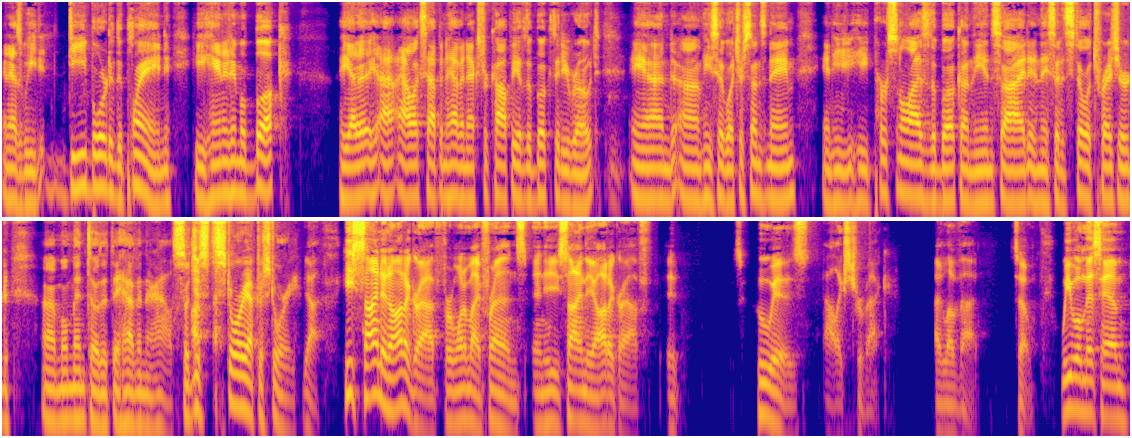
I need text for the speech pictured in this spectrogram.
and as we deboarded the plane, he handed him a book. He had a, A- Alex happened to have an extra copy of the book that he wrote, and um, he said, "What's your son's name?" And he he personalized the book on the inside, and they said it's still a treasured uh, memento that they have in their house. So just story after story. Yeah. He signed an autograph for one of my friends, and he signed the autograph. It, who is Alex Trebek? I love that. So we will miss him.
